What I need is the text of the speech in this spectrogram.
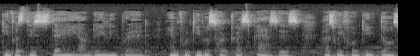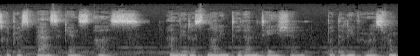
Give us this day our daily bread, and forgive us our trespasses as we forgive those who trespass against us. And lead us not into temptation, but deliver us from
